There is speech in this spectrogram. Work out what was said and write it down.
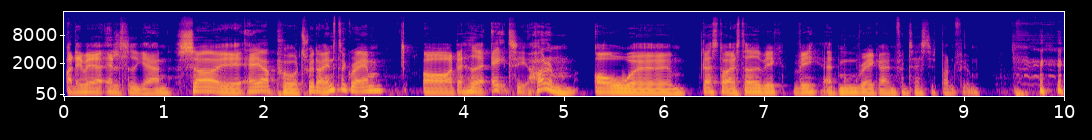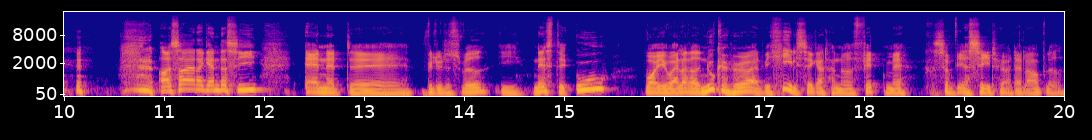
Og det vil jeg altid gerne. Så øh, er jeg på Twitter og Instagram, og der hedder jeg A.T. Holm, og øh, der står jeg stadigvæk ved, at Moonraker er en fantastisk Bond-film. og så er der igen at sige, at øh, vi lyttes ved i næste uge, hvor I jo allerede nu kan høre, at vi helt sikkert har noget fedt med, som vi har set, hørt eller oplevet.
